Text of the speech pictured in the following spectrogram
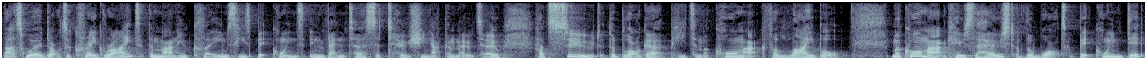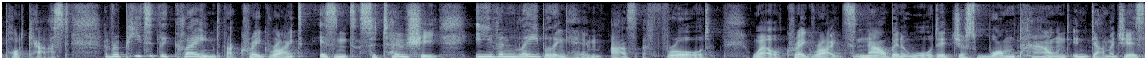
That's where Dr. Craig Wright, the man who claims he's Bitcoin's inventor, Satoshi Nakamoto, had sued the blogger Peter McCormack for libel. McCormack, who's the host of the What Bitcoin Did podcast, had repeatedly claimed that Craig Wright isn't Satoshi, even labeling him as a fraud. Well, Craig Wright's now been awarded just £1 in damages,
